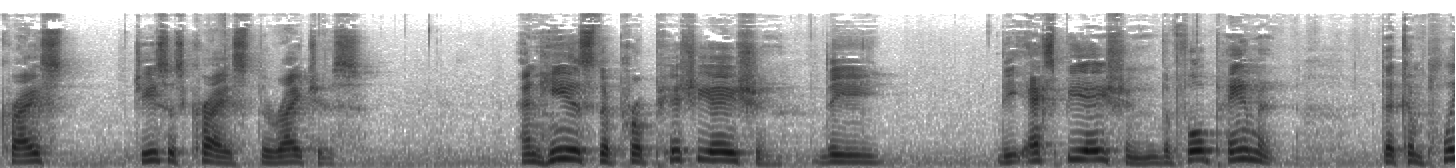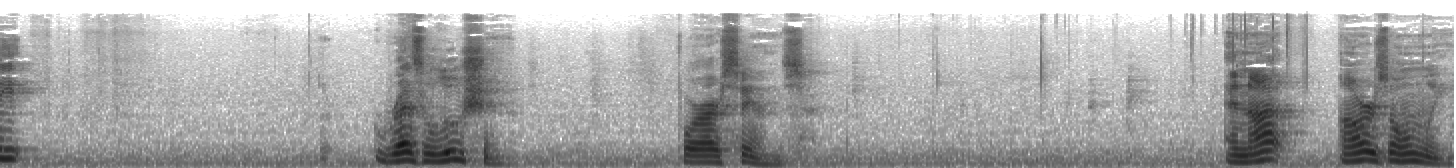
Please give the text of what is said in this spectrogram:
Christ, Jesus Christ, the righteous. And he is the propitiation, the the expiation, the full payment, the complete resolution for our sins. And not ours only,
